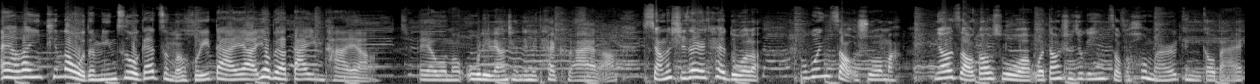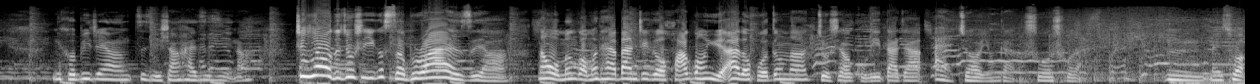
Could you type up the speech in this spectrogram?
哎呀，万一听到我的名字，我该怎么回答呀？要不要答应他呀？哎呀，我们物理良辰真是太可爱了啊！想的实在是太多了。不过你早说嘛，你要早告诉我，我当时就给你走个后门跟你告白。你何必这样自己伤害自己呢？这要的就是一个 surprise 呀！那我们广播台办这个华广与爱的活动呢，就是要鼓励大家，爱就要勇敢说出来。嗯，没错。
